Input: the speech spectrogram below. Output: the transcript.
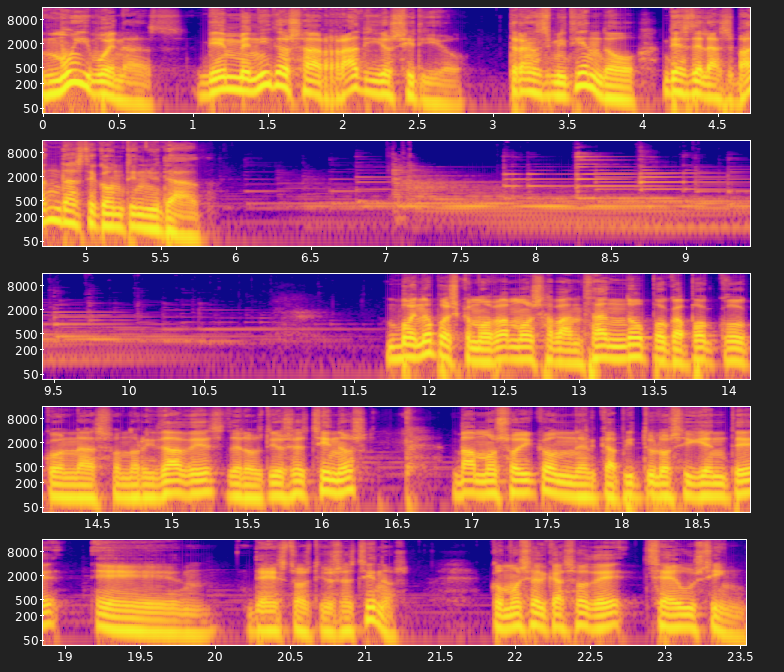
Muy buenas, bienvenidos a Radio Sirio, transmitiendo desde las bandas de continuidad. Bueno, pues como vamos avanzando poco a poco con las sonoridades de los dioses chinos, vamos hoy con el capítulo siguiente eh, de estos dioses chinos, como es el caso de Cheu Xing,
